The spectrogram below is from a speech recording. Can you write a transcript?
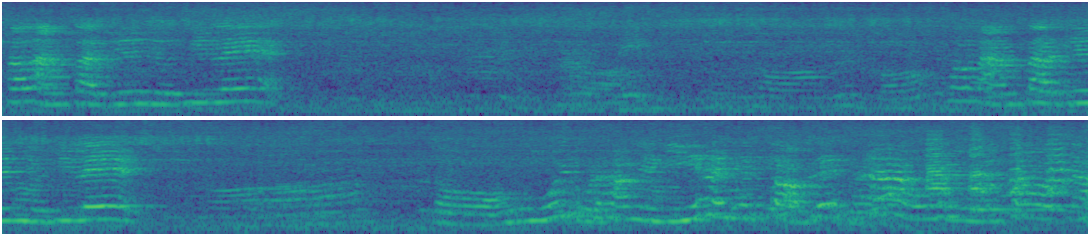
ข้าวหลามตัดยืนอยู่ที่เลขข้าวหลามตัดยืนอยู่ที่เลขสองอุ้ยหนูทำอย่างนี้ให้จะตอบเลขห้าโอ้โหเข้าใจ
